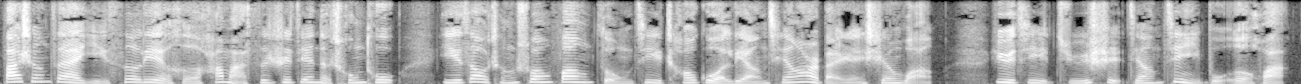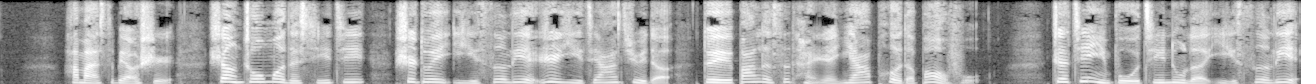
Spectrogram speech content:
发生在以色列和哈马斯之间的冲突已造成双方总计超过两千二百人身亡，预计局势将进一步恶化。哈马斯表示，上周末的袭击是对以色列日益加剧的对巴勒斯坦人压迫的报复，这进一步激怒了以色列，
